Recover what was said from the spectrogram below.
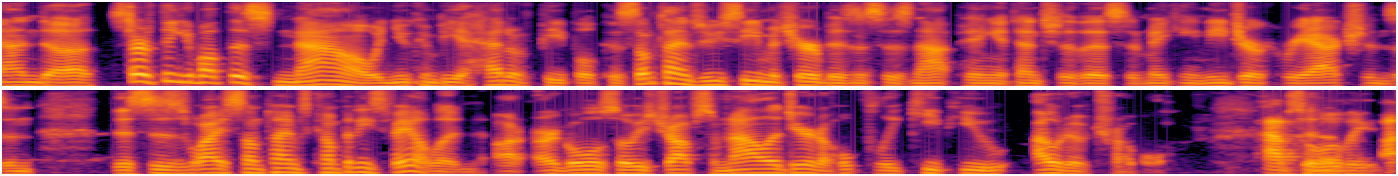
And uh, start thinking about this now, and you can be ahead of people because sometimes we see mature businesses not paying attention to this and making knee jerk reactions. And this is why sometimes companies fail. And our, our goal is always drop some knowledge here to hopefully keep you out of trouble. Absolutely. So,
